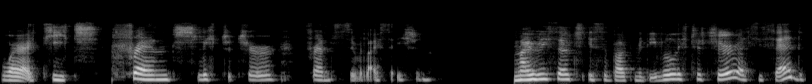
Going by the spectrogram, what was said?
where I teach French literature, French civilization. My research is about medieval literature, as you said.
